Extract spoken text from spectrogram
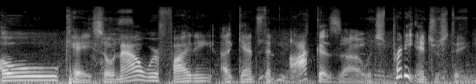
Okay, so now we're fighting against an Akaza, which is pretty interesting.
